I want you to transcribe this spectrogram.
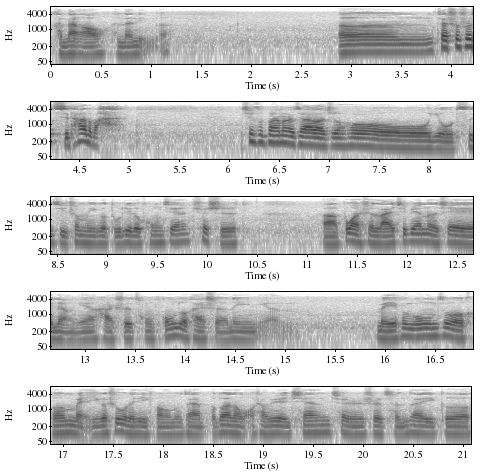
很难熬、很难顶的。嗯，再说说其他的吧。这次搬到家了之后，有自己这么一个独立的空间，确实，啊，不管是来这边的这两年，还是从工作开始的那一年，每一份工作和每一个住的地方都在不断的往上跃迁，确实是存在一个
